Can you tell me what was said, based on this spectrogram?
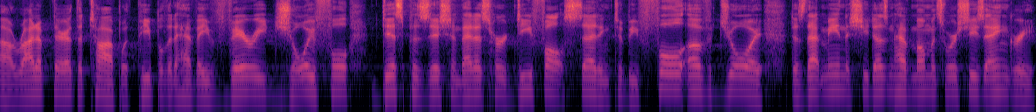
uh, right up there at the top with people that have a very joyful disposition. That is her default setting to be full of joy. Does that mean that she doesn't have moments where she's angry?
